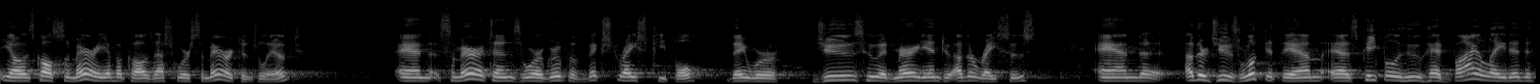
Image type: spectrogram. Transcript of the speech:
you know, it's called Samaria because that's where Samaritans lived. And Samaritans were a group of mixed race people. They were Jews who had married into other races and uh, other Jews looked at them as people who had violated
